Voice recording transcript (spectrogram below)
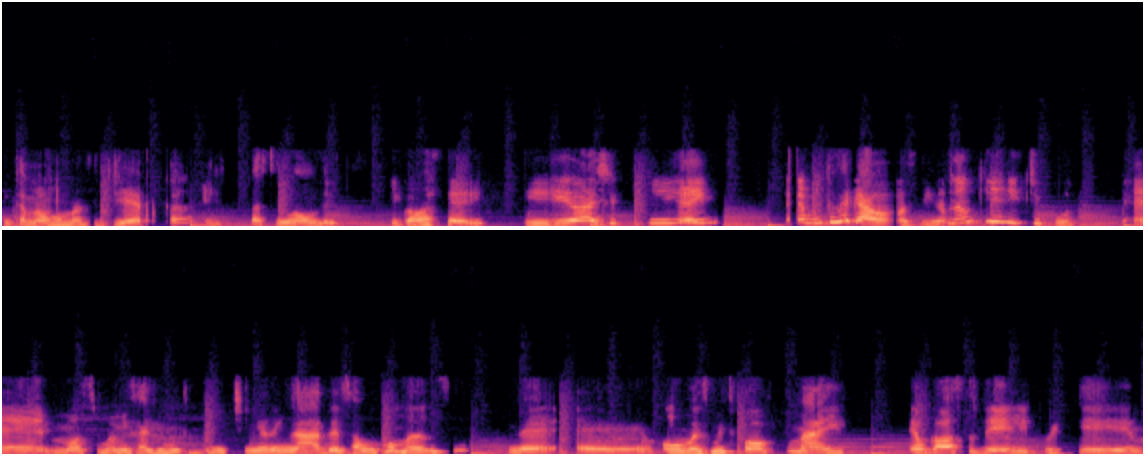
então é um romance de época. Ele se passa em Londres, igual a série. E eu acho que é, é muito legal, assim. Não que ele, tipo, é, mostre uma mensagem muito bonitinha nem nada, é só um romance né? É um romance muito fofo, mas eu gosto dele porque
